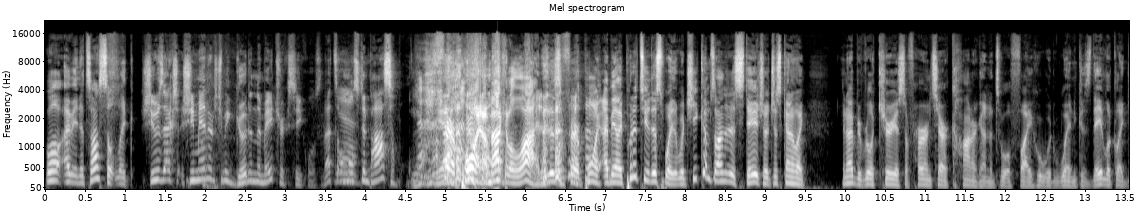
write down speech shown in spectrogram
Well, I mean, it's also like She was actually she managed to be good in the Matrix sequels. That's Yeah. almost impossible. fair point. I'm not gonna lie, it is a fair point. I mean, like put it to you this way: when she comes onto the stage, I just kind of like, you know, I'd be real curious if her and Sarah Connor got into a fight, who would win? Because they look like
